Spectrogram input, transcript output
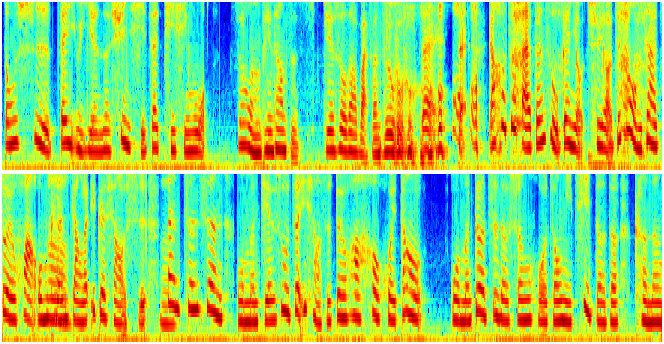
都是非语言的讯息在提醒我们。所以我们平常只接受到百分之五。对对，然后这百分之五更有趣哦，就像我们现在对话，我们可能讲了一个小时，嗯、但真正我们结束这一小时对话后，回到我们各自的生活中，你记得的可能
